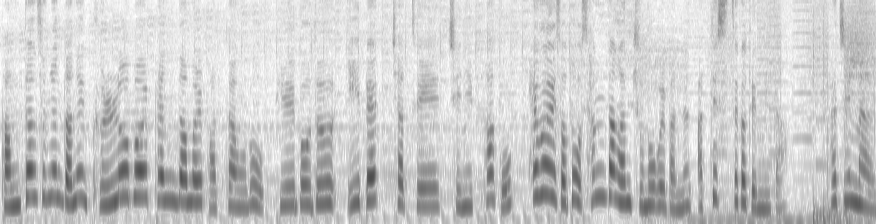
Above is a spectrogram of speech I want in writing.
방탄소년단은 글로벌 팬덤을 바탕으로 빌보드 200 차트에 진입하고 해외에서도 상당한 주목을 받는 아티스트가 됩니다. 하지만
